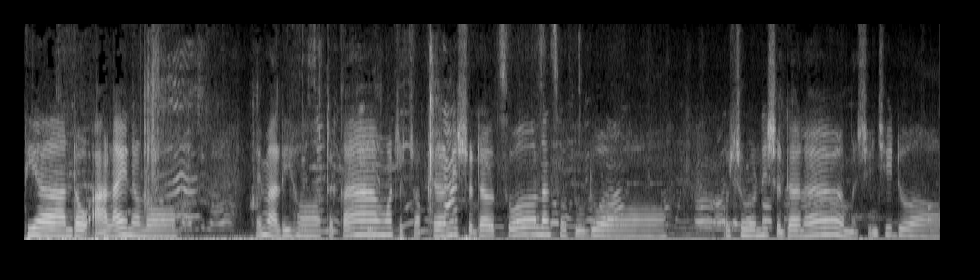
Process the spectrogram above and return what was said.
tia đâu à lấy nó lo thế mà đi họ tất cả mà chọc chọc cho nên sẽ đỡ số lăn số tủ đồ ở chỗ nên sẽ đỡ nữa mà xin chỉ đồ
